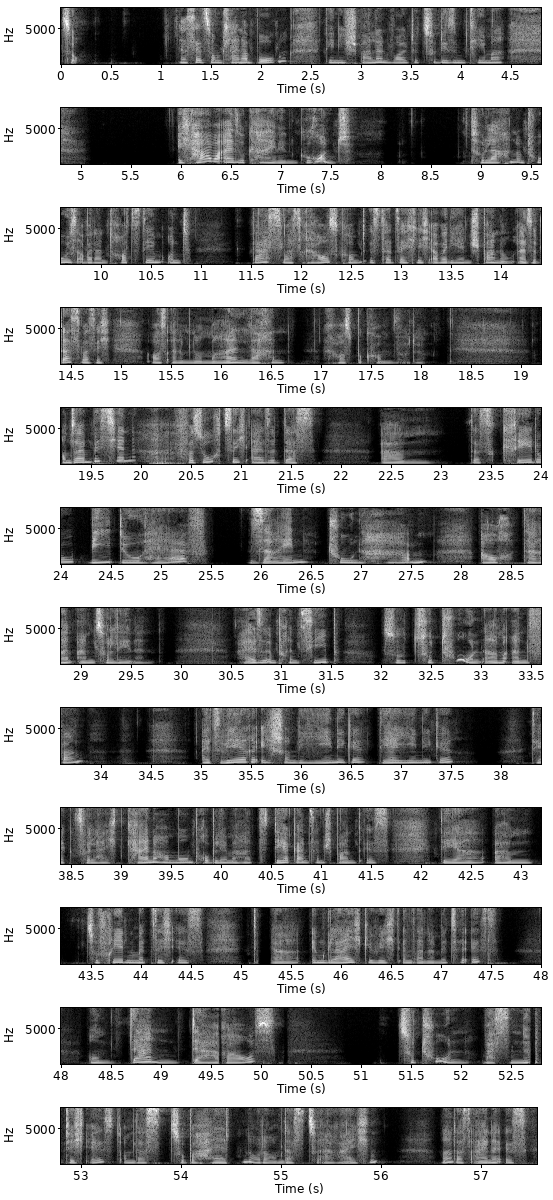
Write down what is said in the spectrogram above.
So. Das ist jetzt so ein kleiner Bogen, den ich spannen wollte zu diesem Thema. Ich habe also keinen Grund zu lachen und tue es aber dann trotzdem und das, was rauskommt, ist tatsächlich aber die Entspannung. Also das, was ich aus einem normalen Lachen rausbekommen würde. Und so ein bisschen versucht sich also das ähm, das Credo Be Do Have, sein, tun, haben, auch daran anzulehnen. Also im Prinzip so zu tun am Anfang, als wäre ich schon diejenige, derjenige, der vielleicht keine Hormonprobleme hat, der ganz entspannt ist, der ähm, zufrieden mit sich ist, der im Gleichgewicht in seiner Mitte ist, um dann daraus zu tun, was nötig ist, um das zu behalten oder um das zu erreichen. Ne, das eine ist,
